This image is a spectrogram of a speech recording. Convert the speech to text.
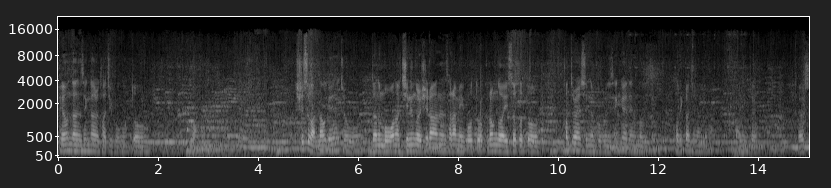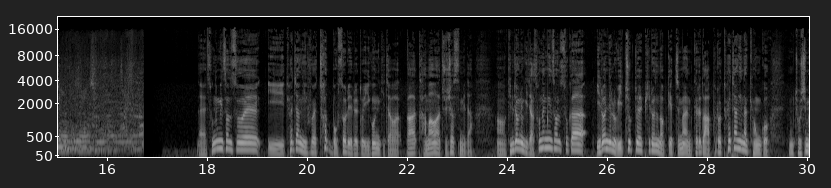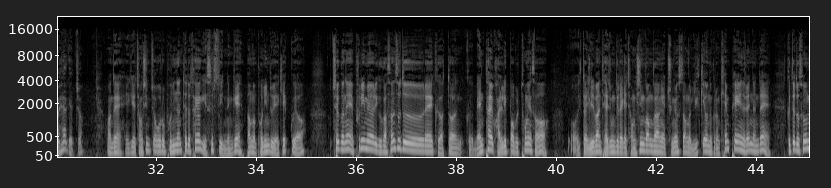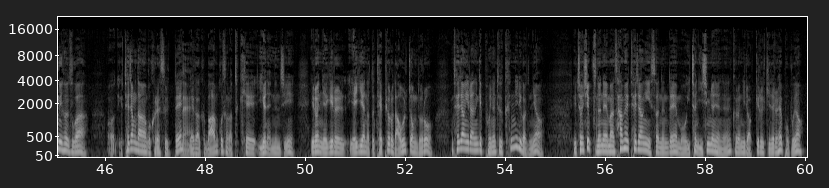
배운다는 생각을 가지고 또 뭐 실수가 안 나오게 해야죠. 뭐. 일단은 뭐 워낙 지는 걸 싫어하는 사람이고 또 그런 거에 있어서 또 컨트롤할 수 있는 부분이 생겨야 되는 거기 때문에 어디까지나 뭐 많이 또 배울 수 있는 부분이라고 생각합니다. 네, 손흥민 선수의 이 퇴장 이후에 첫 목소리를 또 이건 기자가 담아와 주셨습니다. 어, 김정용 기자, 손흥민 선수가 이런 일로 위축될 필요는 없겠지만 그래도 앞으로 퇴장이나 경고 좀 조심을 해야겠죠? 어, 네, 이게 정신적으로 본인한테도 타격이 있을 수 있는 게 방금 본인도 얘기했고요. 최근에 프리미어리그가 선수들의 그 어떤 그 멘탈 관리법을 통해서 어, 일단 일반 대중들에게 정신 건강의 중요성을 일깨우는 그런 캠페인을 했는데 그때도 손흥민 선수가 어, 퇴장당하고 그랬을 때 네. 내가 그 마음고생을 어떻게 이겨냈는지 이런 얘기를 얘기한 어떤 대표로 나올 정도로 퇴장이라는 게 본인한테도 큰 일이거든요. 2019년에만 3회 퇴장이 있었는데 뭐 2020년에는 그런 일이 없기를 기대를 해보고요.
